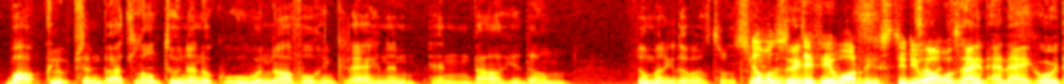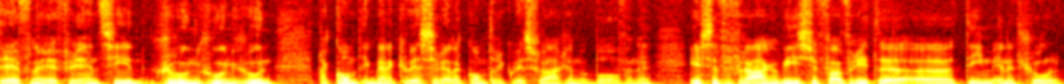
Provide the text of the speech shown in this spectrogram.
wat clubs in het buitenland doen en ook hoe we navolging krijgen in, in België, dan, dan ben ik daar wel trots op. Dat was een tv-waardige studio. zal wel zijn. En hij gooit er even een referentie in. Groen, groen, groen. Dan komt, ik ben een quizzer en dan komt er een quizvraag in me boven. Hè. Eerst even vragen. Wie is je favoriete eh, team in het groen?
